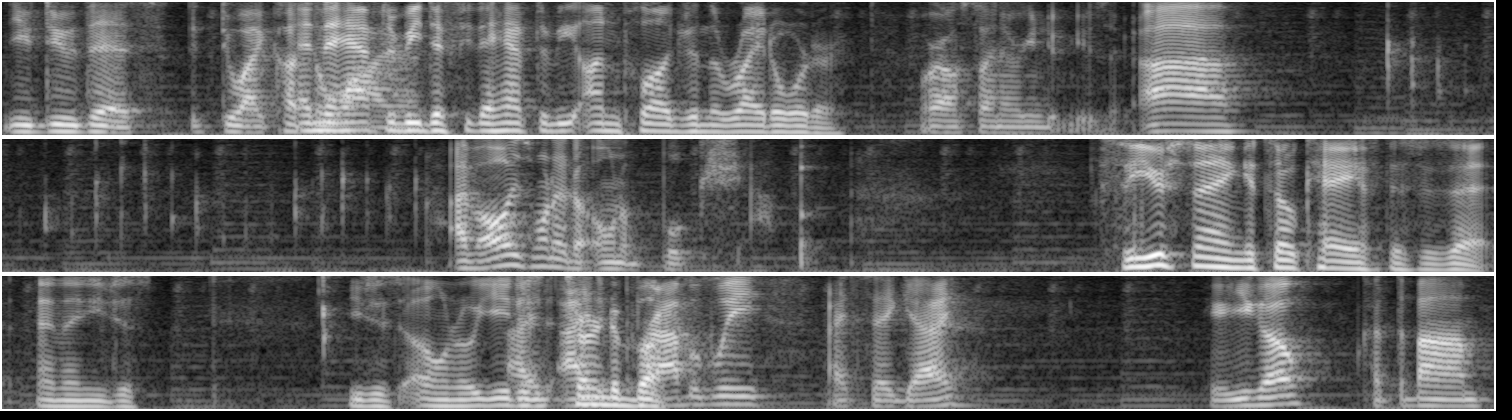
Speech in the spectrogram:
You do this. Do I cut? and the they have to be dif- they have to be unplugged in the right order. or else I never can do music. Uh I've always wanted to own a bookshop. So you're saying it's okay if this is it, and then you just you just own you just I'd, turn I'd to books. probably I'd say, guy, here you go. Cut the bomb.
